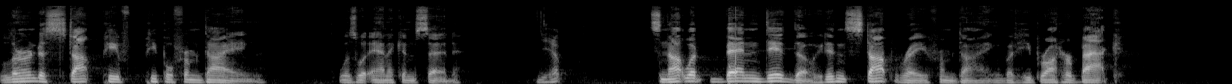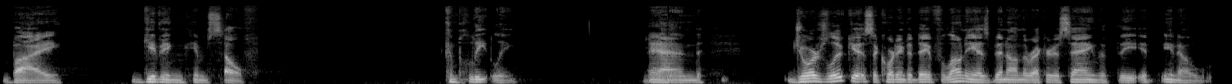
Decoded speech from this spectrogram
learn to stop pe- people from dying, was what Anakin said. Yep. It's not what Ben did, though. He didn't stop Rey from dying, but he brought her back by giving himself completely. And George Lucas, according to Dave Filoni, has been on the record as saying that the it, you know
